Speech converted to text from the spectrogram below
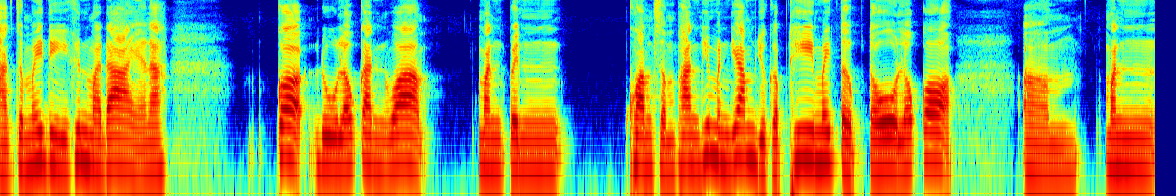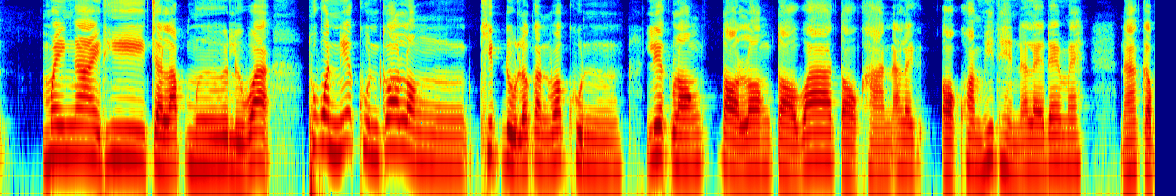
อาจจะไม่ดีขึ้นมาได้นะ ก็ดูแล้วกันว่ามันเป็นความสัมพันธ์ที่มันย่ำอยู่กับที่ไม่เติบโตแล้วก็มันไม่ง่ายที่จะรับมือหรือว่าทุกวันนี้คุณก็ลองคิดดูแล้วกันว่าคุณเรียกร้องต่อรองต่อว่าต่อขานอะไรออกความคิดเห็นอะไรได้ไหมนะกับ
